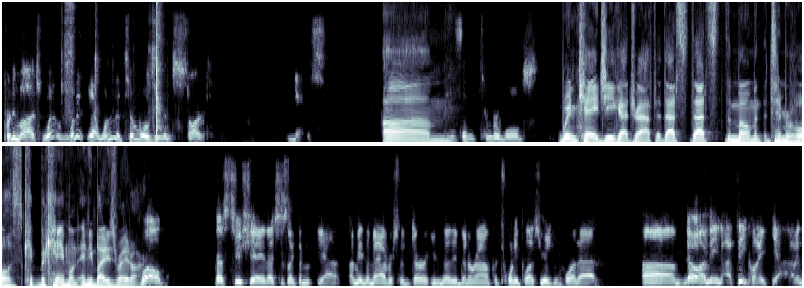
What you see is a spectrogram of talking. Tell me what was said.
Pretty much. When, when yeah, when did the Timberwolves even start? Nice. Um, I said the Timberwolves. when KG got drafted, that's that's the moment the Timberwolves ca- became on anybody's radar. Well, that's touche. That's just like the yeah. I mean the Mavericks with Dirk, even though they've been around for twenty plus years before that. Um, no, I mean I think like yeah. I mean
